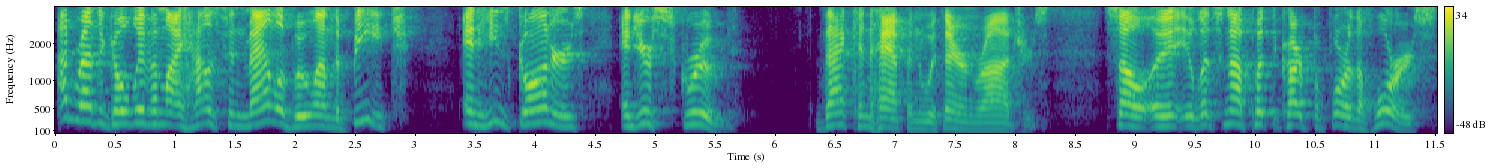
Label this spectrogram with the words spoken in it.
I'd rather go live in my house in Malibu on the beach, and he's goners, and you're screwed. That can happen with Aaron Rodgers. So uh, let's not put the cart before the horse.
